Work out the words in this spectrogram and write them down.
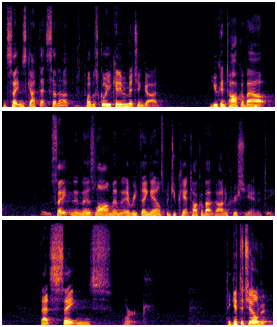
And Satan's got that set up. Public school, you can't even mention God. You can talk about Satan and Islam and everything else, but you can't talk about God and Christianity. That's Satan's work. To get the children,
